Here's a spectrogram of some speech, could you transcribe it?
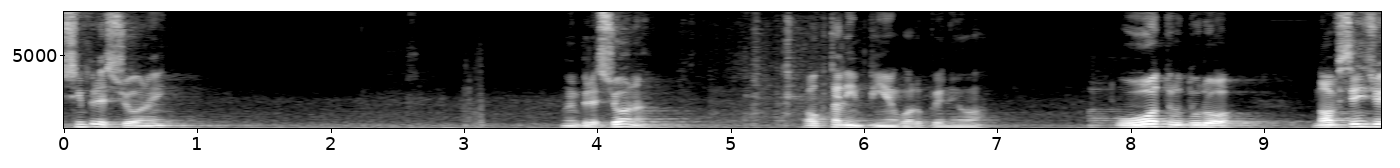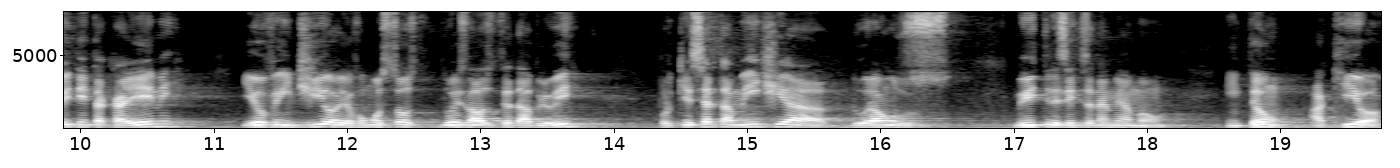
Isso impressiona, hein? Não impressiona? Olha o que tá limpinho agora o pneu, ó. O outro durou 980 km e eu vendi, ó, eu vou mostrar os dois lados do TWI, porque certamente ia durar uns 1.300 na minha mão. Então, aqui, ó,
